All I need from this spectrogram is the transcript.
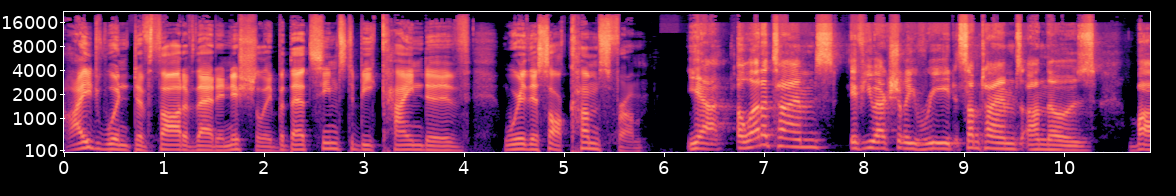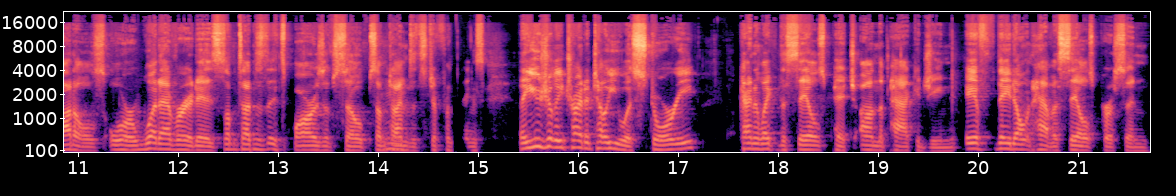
I wouldn't have thought of that initially, but that seems to be kind of where this all comes from. Yeah, a lot of times if you actually read sometimes on those bottles or whatever it is, sometimes it's bars of soap, sometimes it's different things. They usually try to tell you a story, kind of like the sales pitch on the packaging, if they don't have a salesperson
